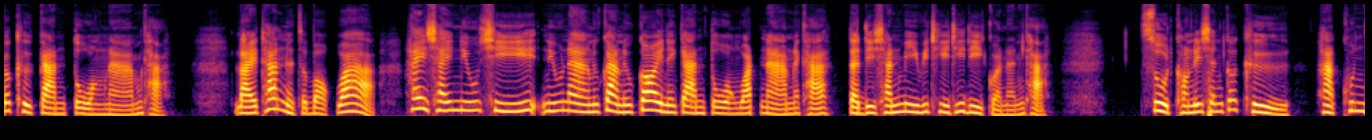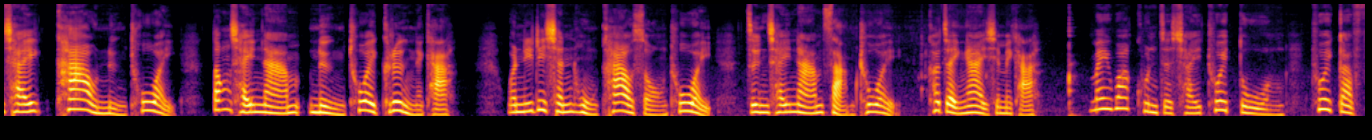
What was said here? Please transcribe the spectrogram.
ก็คือการตวงน้ำค่ะ หลายท่านเนี่ยจะบอกว่า ให้ใช้นิ้วชี้ นิ้วนาง นิ้วกลาง นิ้วก้อยในการตวงวัดน้ำนะคะ แต่ดิฉันมีวิธีที่ดีกว่านั้นค่ะ สูตรของดิฉันก็คือ หากคุณใช้ข้าวหนึ่งถ้วย ต้องใช้น้ำหนึ่งถ้วยครึ่งนะคะ วันนี้ดิฉันหุงข้าวสองถ้วย จึงใช้น้ำสามถ้วย เข้าใจง่ายใช่ไหมคะไม่ว่าคุณจะใช้ถ้วยตวง ถ้วยกาแฟ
